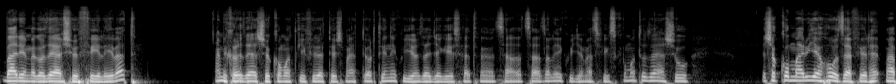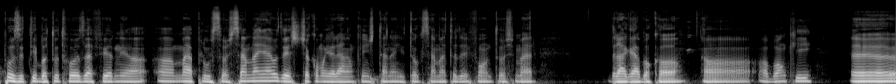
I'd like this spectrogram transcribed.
várja meg az első fél évet, amikor az első kamat kifizetés már történik, ugye az 1,75 százalék, ugye ez fix kamatozású, és akkor már ugye hozzáfér, már pozitívba tud hozzáférni a, a már pluszos számlájához, és csak a Magyar Államkincstárnál nyitok számát, ez egy fontos, mert drágábbak a, a, a banki ö,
